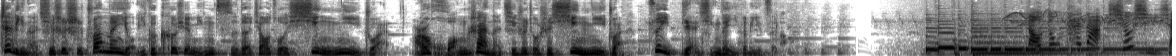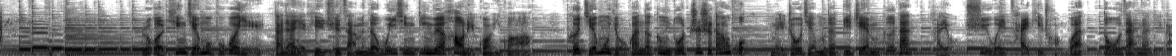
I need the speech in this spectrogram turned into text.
这里呢，其实是专门有一个科学名词的，叫做性逆转，而黄鳝呢，其实就是性逆转最典型的一个例子了。脑洞太大，休息一下。如果听节目不过瘾，大家也可以去咱们的微信订阅号里逛一逛啊，和节目有关的更多知识干货，每周节目的 BGM 歌单，还有趣味猜题闯关都在那里了。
